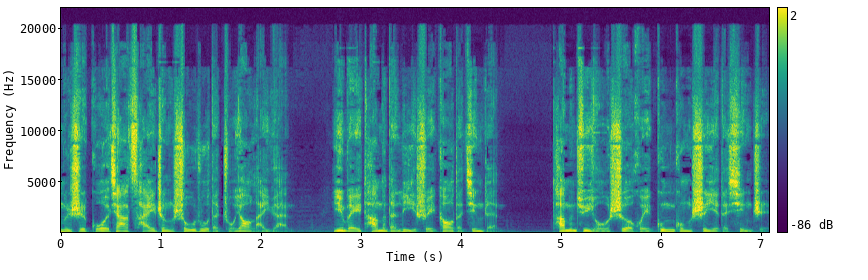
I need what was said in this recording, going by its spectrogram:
们是国家财政收入的主要来源。因为他们的利税高得惊人，他们具有社会公共事业的性质，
